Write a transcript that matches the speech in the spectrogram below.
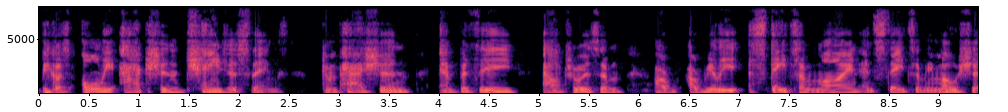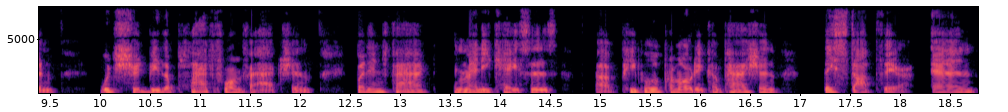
because only action changes things. Compassion, empathy, altruism are, are really states of mind and states of emotion, which should be the platform for action. But in fact, in many cases, uh, people who are promoting compassion, they stop there. And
